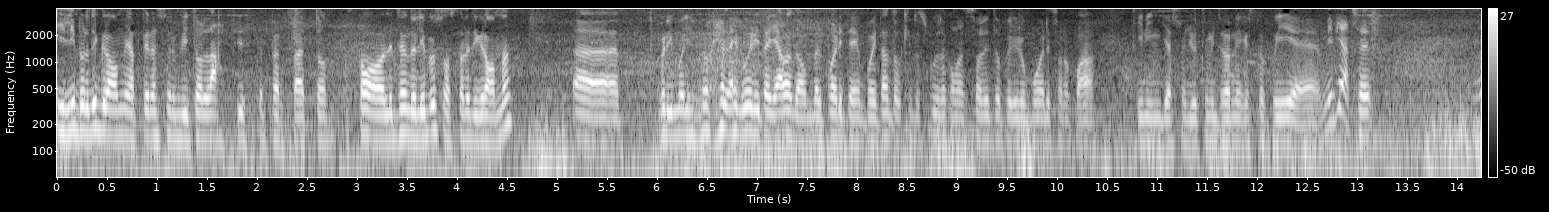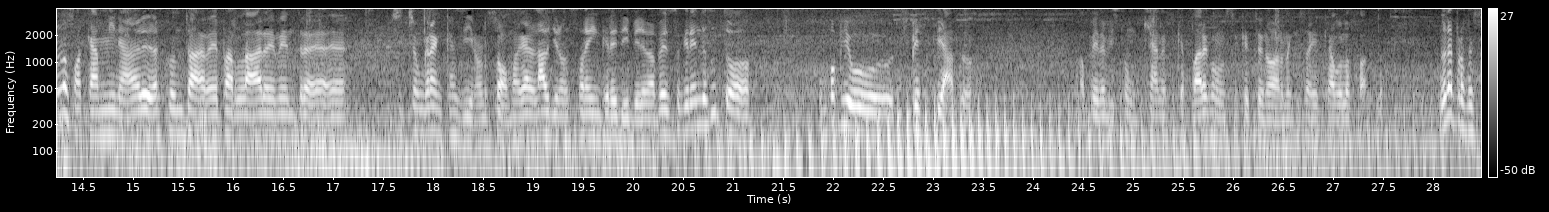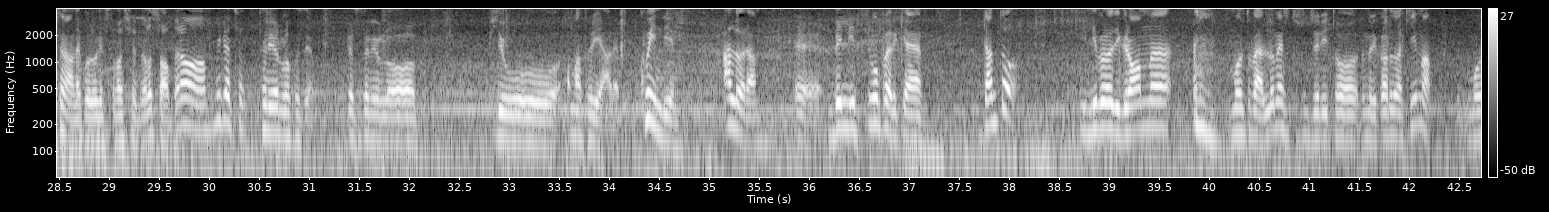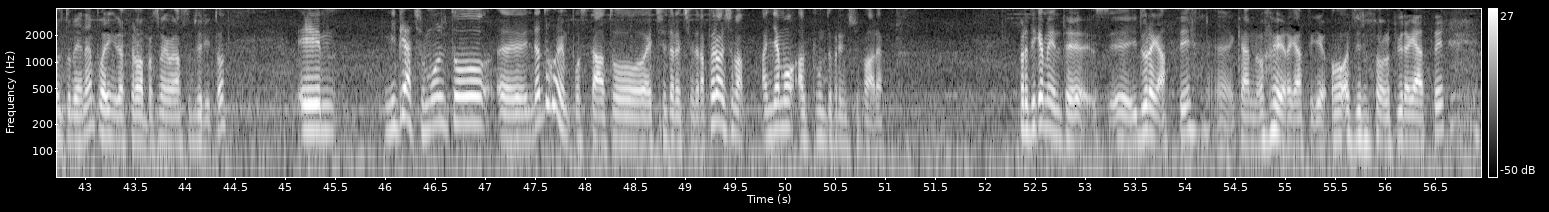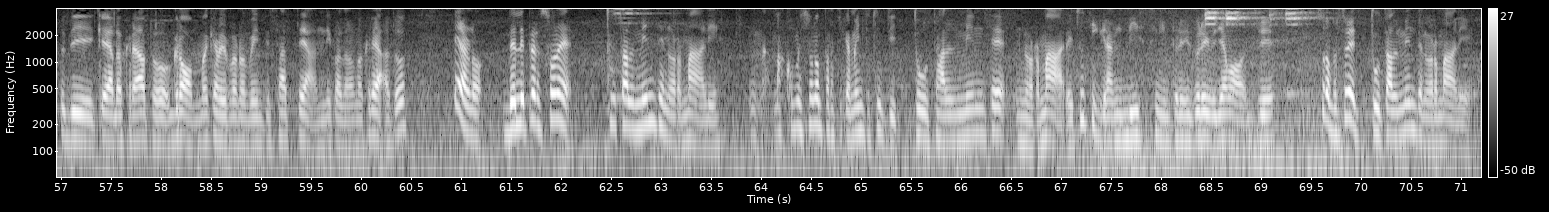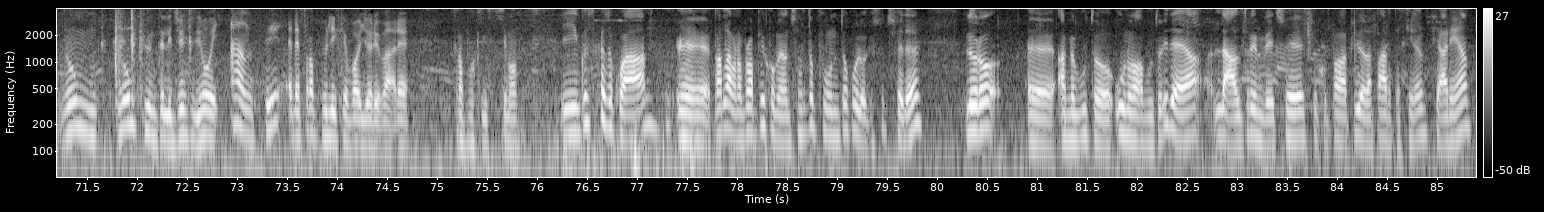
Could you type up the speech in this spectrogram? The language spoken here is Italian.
il libro di Grom mi ha appena servito l'assist perfetto. Sto leggendo il libro sulla storia di Grom, eh, primo libro che leggo in italiano da un bel po' di tempo. Intanto chiedo scusa come al solito per i rumori, sono qua in India, sono gli ultimi giorni che sto qui e mi piace, non lo so, camminare, raccontare, parlare mentre c'è un gran casino, lo so, magari l'audio non sarà incredibile, ma penso che renda tutto un po' più speziato. Ho appena visto un cane scappare con un sacchetto enorme, chissà che cavolo ho fatto. Non è professionale quello che sto facendo, lo so, però mi piace tenerlo così, mi piace tenerlo più amatoriale. Quindi, allora, eh, bellissimo perché intanto il libro di Grom, molto bello, mi è stato suggerito, non mi ricordo da chi, ma molto bene, poi ringrazierò la persona che me l'ha suggerito. E mi piace molto, eh, intanto come è impostato, eccetera, eccetera, però insomma andiamo al punto principale praticamente eh, i due ragazzi, eh, che hanno, i ragazzi che oggi non sono più ragazzi, di, che hanno creato Grom, che avevano 27 anni quando l'hanno creato, erano delle persone totalmente normali, ma, come sono praticamente tutti totalmente normali. Tutti i grandissimi imprenditori che vediamo oggi sono persone totalmente normali, non, non più intelligenti di noi, anzi, ed è proprio lì che voglio arrivare fra pochissimo. In questo caso qua eh, parlavano proprio come a un certo punto quello che succede, loro eh, hanno avuto, uno ha avuto l'idea, l'altro invece si occupava più della parte finanziaria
